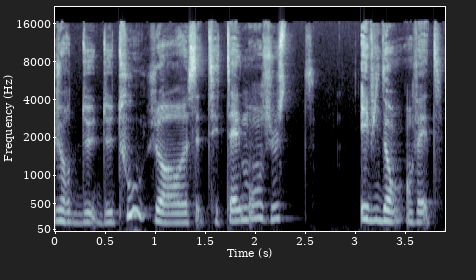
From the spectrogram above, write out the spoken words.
Genre de, tout. Genre, c'était tellement juste évident en fait.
